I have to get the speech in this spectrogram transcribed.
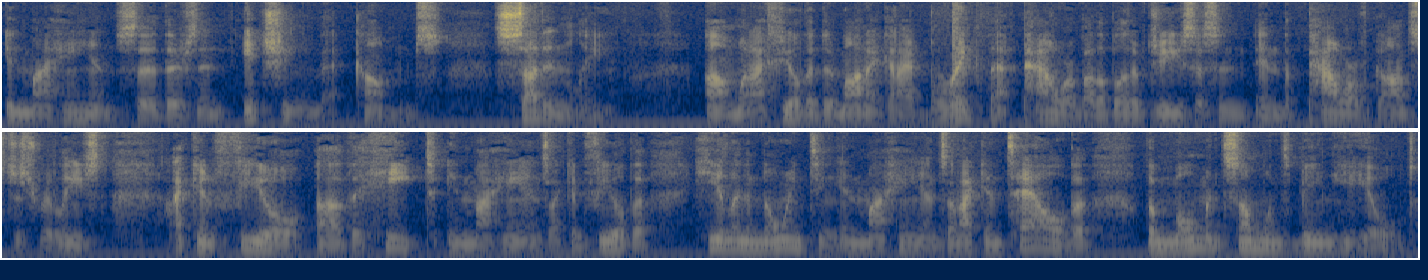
in my hands. Uh, there's an itching that comes suddenly um, when I feel the demonic and I break that power by the blood of Jesus and, and the power of God's just released, I can feel uh, the heat in my hands. I can feel the healing anointing in my hands. And I can tell the, the moment someone's being healed.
